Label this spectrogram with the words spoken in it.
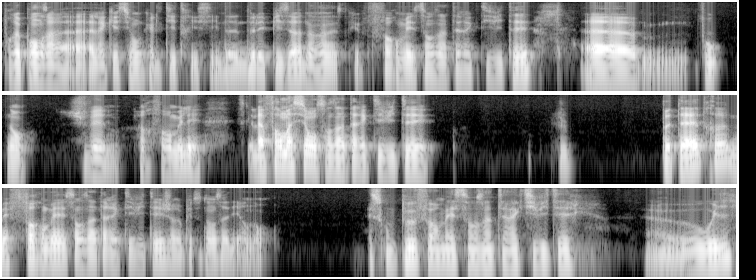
pour répondre à, la question, quel titre ici de, l'épisode, hein, est-ce que former sans interactivité? Euh, Non, je vais le reformuler. La formation sans interactivité, peut-être, mais former sans interactivité, j'aurais plutôt tendance à dire non. Est-ce qu'on peut former sans interactivité? Euh, Oui.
